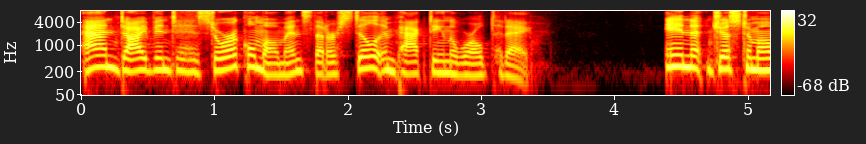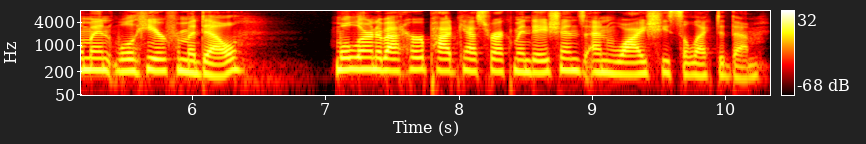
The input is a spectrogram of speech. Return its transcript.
and dive into historical moments that are still impacting the world today. In just a moment, we'll hear from Adele. We'll learn about her podcast recommendations and why she selected them.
